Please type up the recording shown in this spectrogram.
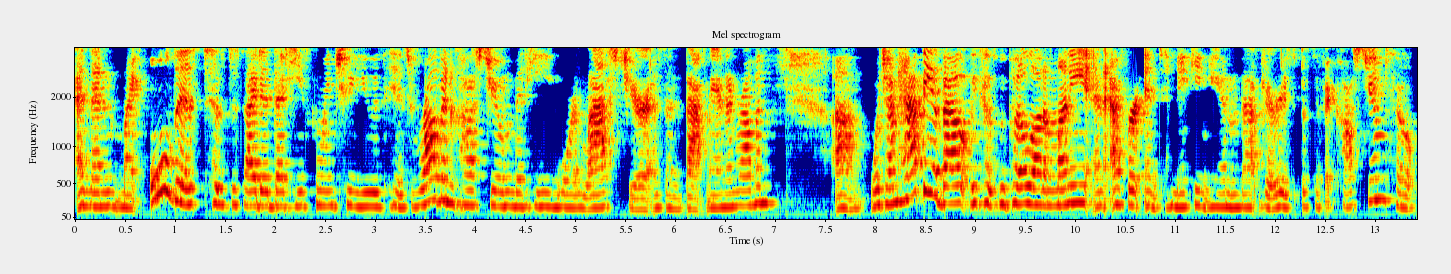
And then my oldest has decided that he's going to use his Robin costume that he wore last year, as in Batman and Robin um, which I'm happy about because we put a lot of money and effort into making him that very specific costume. So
